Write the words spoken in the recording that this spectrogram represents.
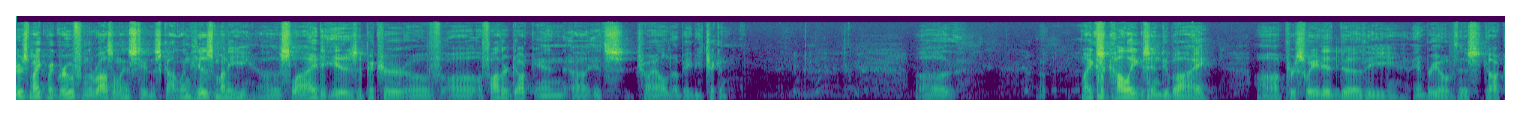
Here's Mike McGrew from the Roslin Institute in Scotland. His money uh, slide is a picture of uh, a father duck and uh, its child, a baby chicken. Uh, Mike's colleagues in Dubai uh, persuaded uh, the embryo of this duck,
